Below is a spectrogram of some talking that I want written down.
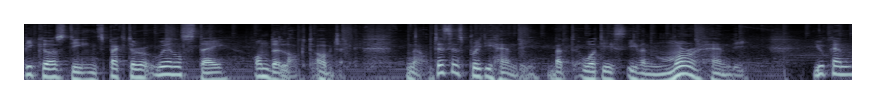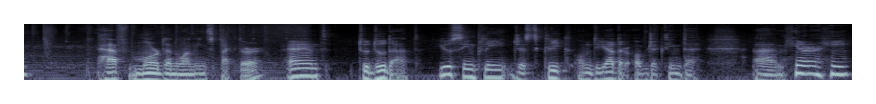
because the inspector will stay on the locked object. Now this is pretty handy, but what is even more handy, you can have more than one inspector and to do that you simply just click on the other object in the um, hierarchy,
